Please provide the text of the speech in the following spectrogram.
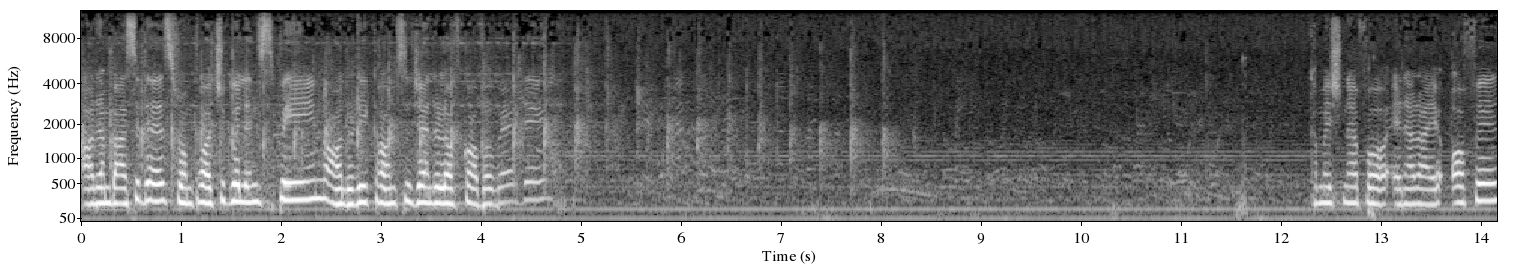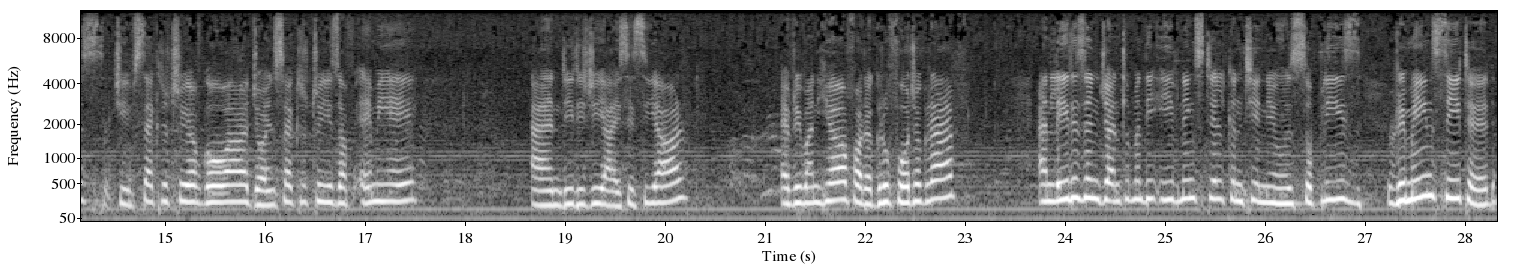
Our ambassadors from Portugal and Spain, Honorary Consul General of Cabo Verde, Commissioner for NRI Office, Chief Secretary of Goa, Joint Secretaries of MEA, and DDG ICCR. Everyone here for a group photograph. And ladies and gentlemen, the evening still continues, so please remain seated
